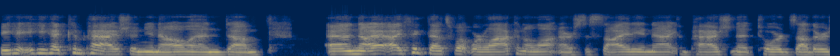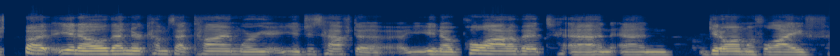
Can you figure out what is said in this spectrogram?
He he had compassion, you know, and um, and I, I, think that's what we're lacking a lot in our society and that compassionate towards others. But, you know, then there comes that time where you, you just have to, you know, pull out of it and and get on with life.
